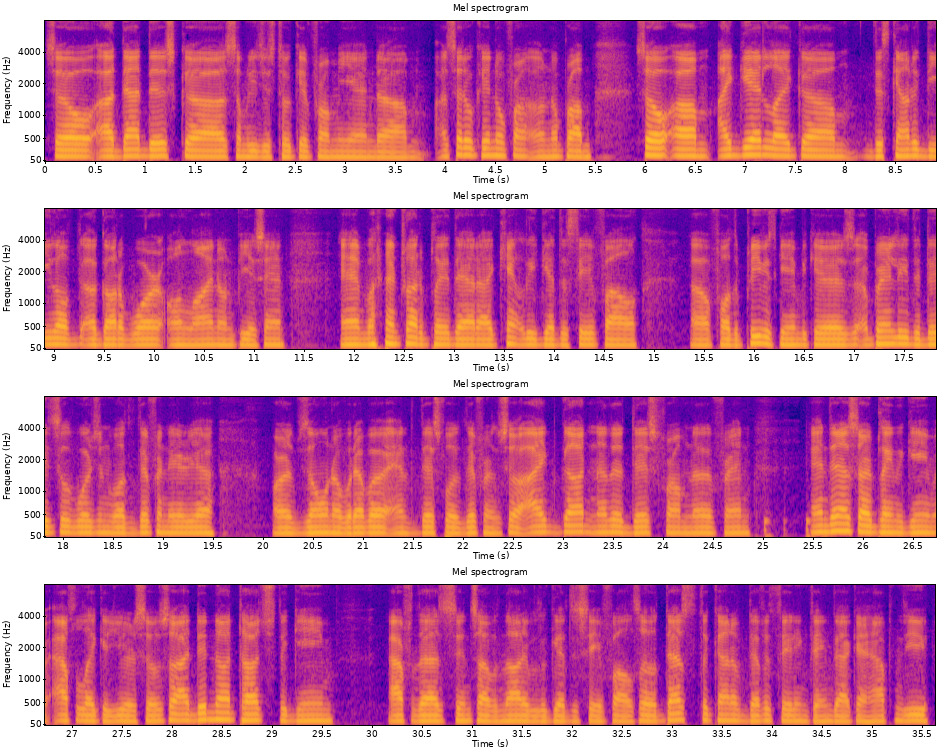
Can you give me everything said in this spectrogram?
so uh, that disc uh, somebody just took it from me and um, i said okay no, uh, no problem so um, I get like um, discounted deal of uh, God of War online on PSN, and when I try to play that, I can't really get the save file uh, for the previous game because apparently the digital version was a different area or zone or whatever, and this was different. So I got another disc from another friend, and then I started playing the game after like a year or so. So I did not touch the game after that since I was not able to get the save file. So that's the kind of devastating thing that can happen to you.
